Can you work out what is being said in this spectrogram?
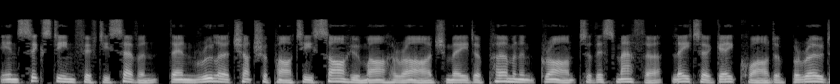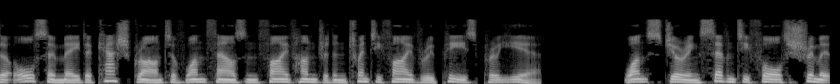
In 1657, then ruler Chhatrapati Sahu Maharaj made a permanent grant to this matha. Later Gaikwad of Baroda also made a cash grant of 1525 rupees per year. Once during 74th Srimati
